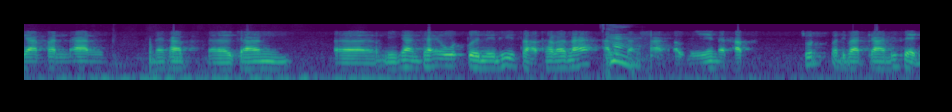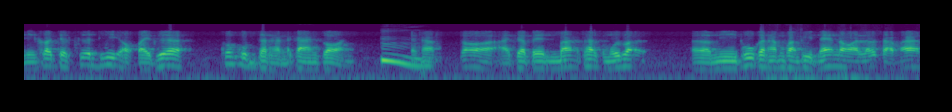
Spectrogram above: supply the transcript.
การพนันนะครับเอ่อการเอ่อมีการใช้อาวุธปืนในที่สาธารณะอะไรค่ะต่างๆเหล่านี้นะครับ ชุดปฏิบัติการพิเศษนี้ก็จะเคลื่อนที่ออกไปเพื่อควบคุมสถานการณ์ก่อนอืมนะครับ ก็อาจจะเป็นบ้างถ้าสมมุติว่าเอ่อมีผู้กระทำความผิดแน่นอน แล้วสามารถ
